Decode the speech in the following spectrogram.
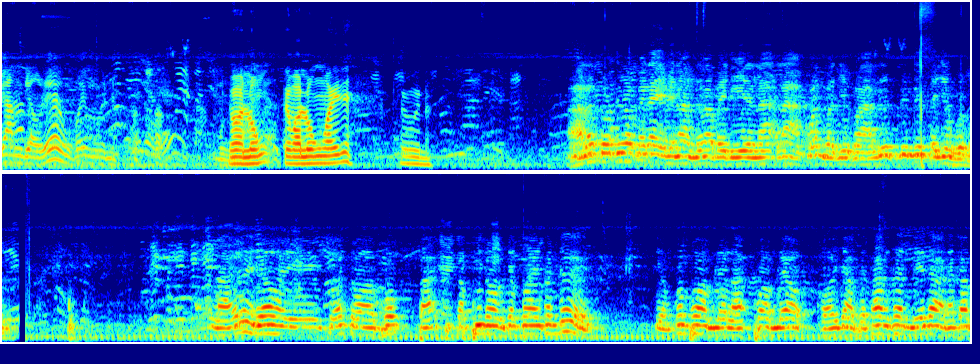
อย่างเดียวเด้อไปมือแต่ว่าลงแต่ว่าลงไว้ดิเออนะอ่าแล้วตัวเรือไปได้ไปนั่นเรือไปดีละลากคนปฏิบัติลึกลึกลึกไปอยุ่งหลายเอ้ยเดี๋ยวให้สจพบปะกับพี่น้องจำหน่อยกันเด้อเตรียมความพร้อมแล้วละพร้อมแล้วขออยากกระทั่งท่านเลด้านะครับ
